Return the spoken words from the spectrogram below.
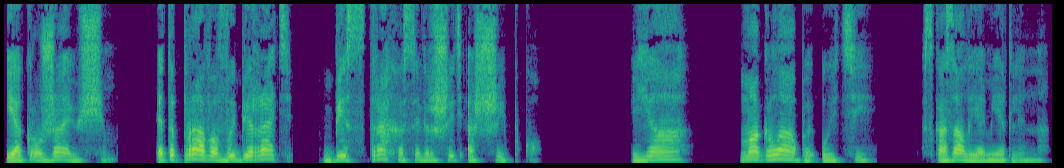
и окружающим. Это право выбирать без страха совершить ошибку. Я могла бы уйти, — сказала я медленно.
